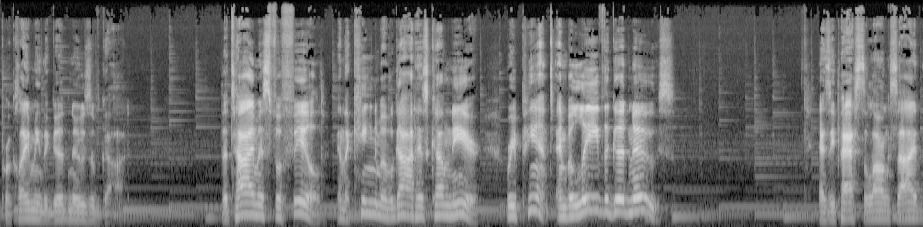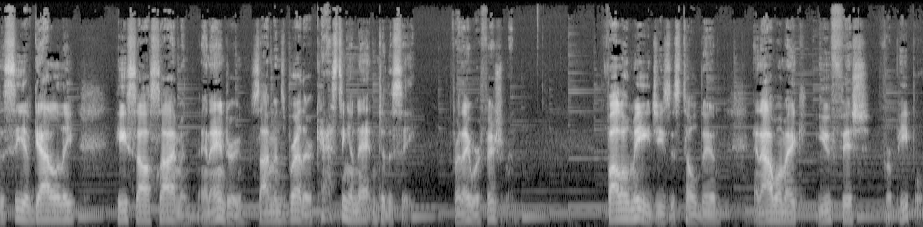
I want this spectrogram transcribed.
proclaiming the good news of God. The time is fulfilled, and the kingdom of God has come near. Repent and believe the good news. As he passed alongside the Sea of Galilee, he saw Simon and Andrew, Simon's brother, casting a net into the sea, for they were fishermen. Follow me, Jesus told them, and I will make you fish for people.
